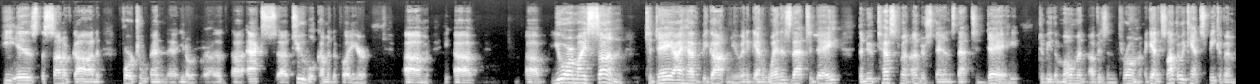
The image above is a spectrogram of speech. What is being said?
He is the Son of God. For to, and uh, you know, uh, uh, Acts uh, two will come into play here. Um, uh, uh, you are my son. Today I have begotten you. And again, when is that today? The New Testament understands that today to be the moment of his enthronement. Again, it's not that we can't speak of him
